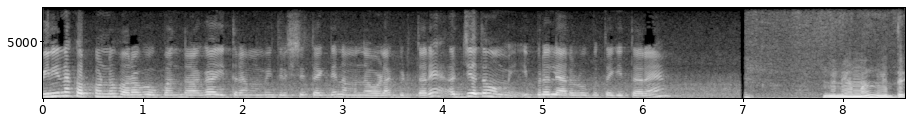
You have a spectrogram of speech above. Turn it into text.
ಮಿನಿನ ಕರ್ಕೊಂಡು ಹೊರಗೆ ಹೋಗಿ ಬಂದಾಗ ಈ ಮಮ್ಮಿ ದೃಷ್ಟಿ ತೆಗೆದು ನಮ್ಮನ್ನ ಒಳಗೆ ಬಿಡ್ತಾರೆ. ಅಜ್ಜಿ ಅಥವಾ ಮಮ್ಮಿ ಇಬ್ಬರಲ್ಲಿ ಯಾರೋ ಒಬ್ಬ ತೆಗಿತಾರೆ? ನಿದ್ದೆ.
